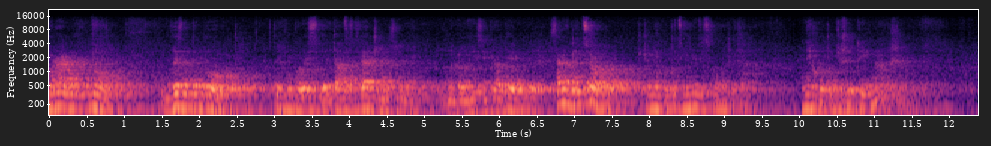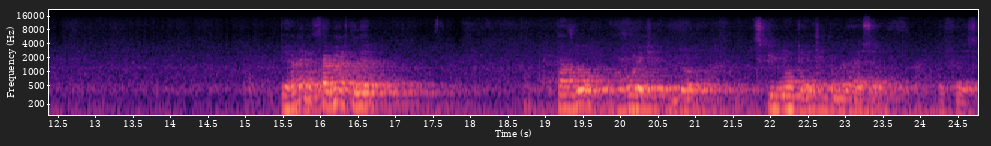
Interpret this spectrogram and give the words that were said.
моральних норм, визнати Бога? Хтось був колись е, дав затвердження собі, напевно, є правдиво. Саме для цього, що не хочуть змінити свого життя, не хочуть жити інакше. Пригадаємо фрагмент, коли Павло говорить до спільноти, якщо не помиляюся, в Ефесі,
